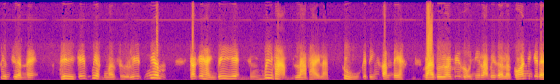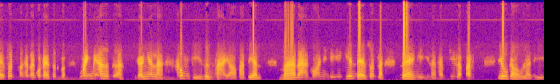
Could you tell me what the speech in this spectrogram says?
tuyên truyền ấy, thì cái việc mà xử lý nghiêm các cái hành vi ấy, vi phạm là phải là đủ cái tính răn đe. Và tôi nói ví dụ như là bây giờ là có những cái đề xuất mà người ta còn đề xuất còn mạnh mẽ hơn nữa. Có nghĩa là không chỉ dừng lại ở phạt tiền, mà đã có những cái ý kiến đề xuất là đề nghị là thậm chí là bắt, yêu cầu là đi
